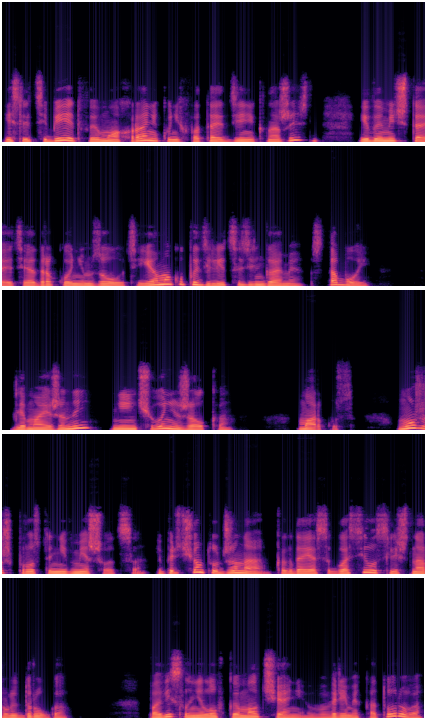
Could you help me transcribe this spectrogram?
Если тебе и твоему охраннику не хватает денег на жизнь, и вы мечтаете о драконьем золоте, я могу поделиться деньгами с тобой. Для моей жены мне ничего не жалко. Маркус, можешь просто не вмешиваться? И при чем тут жена, когда я согласилась лишь на роль друга? Повисло неловкое молчание, во время которого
